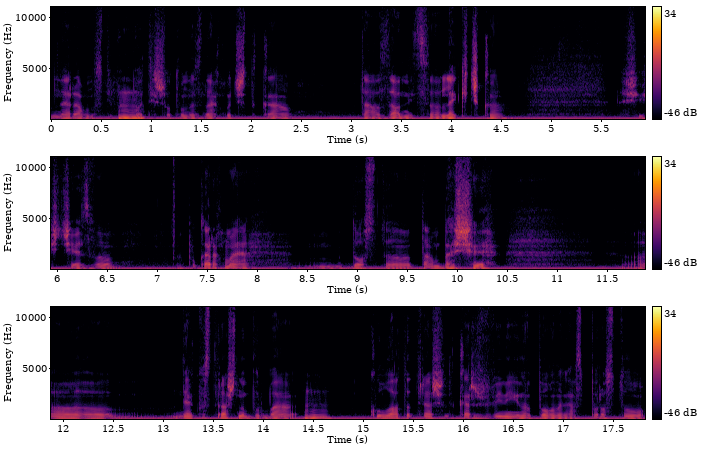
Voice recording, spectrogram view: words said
неравности по mm. пъти, защото не знаехме, че така тази задница лекичка ще изчезва. Покарахме доста. Там беше а, някаква страшна борба. Mm. Колата трябваше да караш винаги на пълна газ. Просто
